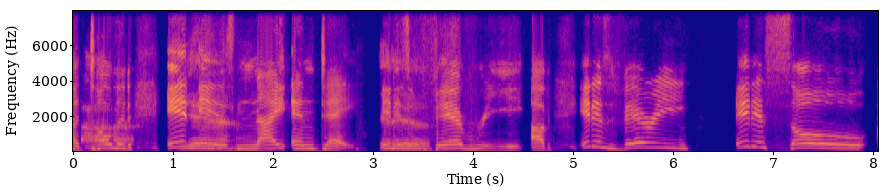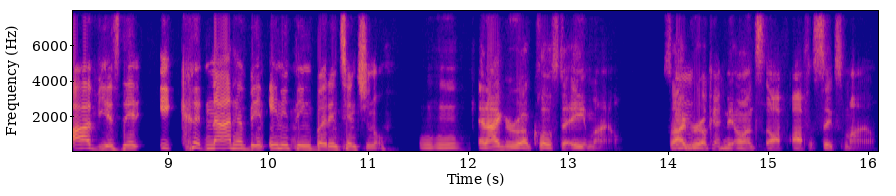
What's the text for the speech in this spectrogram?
I totally. Uh, It yeah. is night and day. It it is, is. very. ob- it is very. It is so obvious that it could not have been anything but intentional. Hmm And I grew up close to Eight Mile, so I Mm, grew up okay. on off off of Six Mile,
